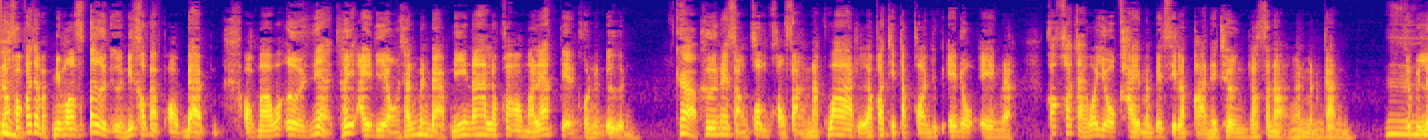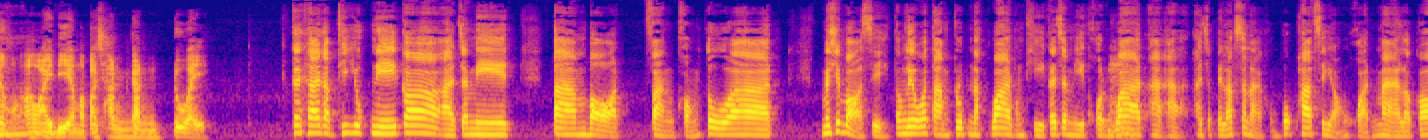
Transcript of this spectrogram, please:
แล้วเขาก็จะแบบมี monster อื่นๆที่เขาแบบออกแบบออกมาว่าเออเนี่ยเฮ้ยไอเดียของฉันเป็นแบบนี้นะแล้วก็เอามาแลกเปลี่ยนคนอื่นครับๆคือในสังคมของฝั่งนักวาดแล้วก็จิตรกรยุคเอโดะเองเนี่ยก็เข้าใจว่าโยไคมันเป็นศิลปะในเชิงลักษณะงั้นเหมือนกันคือเป็นเรื่องของเอาไอเดียมาประชันกันด้วยคล้ายๆกับที่ยุคนี้ก็อาจจะมีตามบอร์ดฝั่งของตัว ไม่ใช่บอร์ดสิ ต้องเรียกว่าตามกลุ่มนักวาดบางทีก็จะมีคนอืมวาดอ่าอ่าอาจจะเป็นลักษณะของพวกภาพสยองขวัญมา แล้วก็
